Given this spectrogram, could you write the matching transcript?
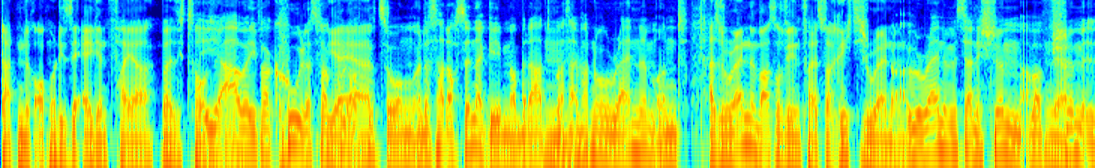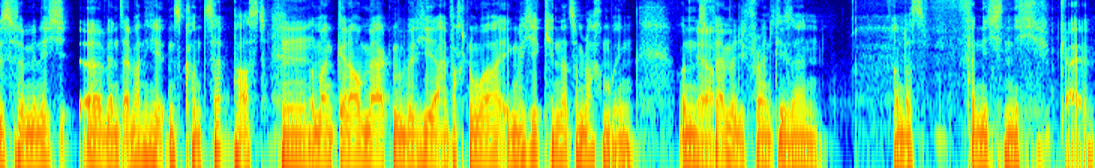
Da hatten wir doch auch mal diese Alien-Feier bei sich zu Hause. ja, aber die war cool, das war Ja, cool aufgezogen und das hat auch Sinn ergeben, aber da hat war es einfach nur random und Also random war es auf jeden Fall. Es war richtig random. Random ist ja nicht schlimm, aber Ja. schlimm ist für mich nicht, äh, wenn es einfach nicht ins Konzept passt Hm. und man genau merkt, man will hier einfach nur irgendwelche Kinder zum Lachen bringen und Ja. family-friendly sein. Und das finde ich nicht geil.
